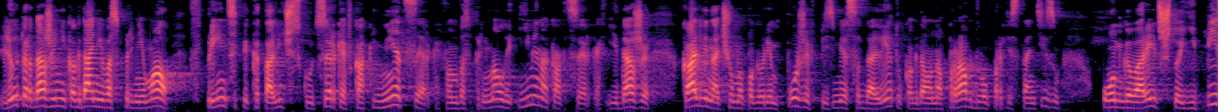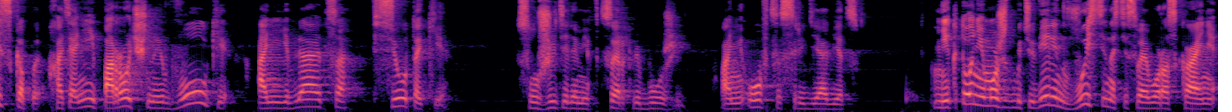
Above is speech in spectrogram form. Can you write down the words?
Лютер даже никогда не воспринимал, в принципе, католическую церковь как не церковь. Он воспринимал ее именно как церковь. И даже Кальвин, о чем мы поговорим позже, в письме Садолету, когда он оправдывал протестантизм, он говорит, что епископы, хотя они и порочные волки, они являются все-таки служителями в Церкви Божьей, а не овцы среди овец. Никто не может быть уверен в истинности своего раскаяния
